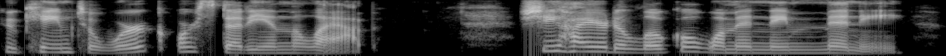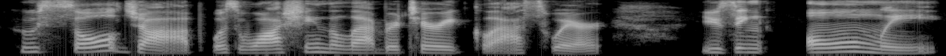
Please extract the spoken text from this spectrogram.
who came to work or study in the lab. She hired a local woman named Minnie, whose sole job was washing the laboratory glassware using only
